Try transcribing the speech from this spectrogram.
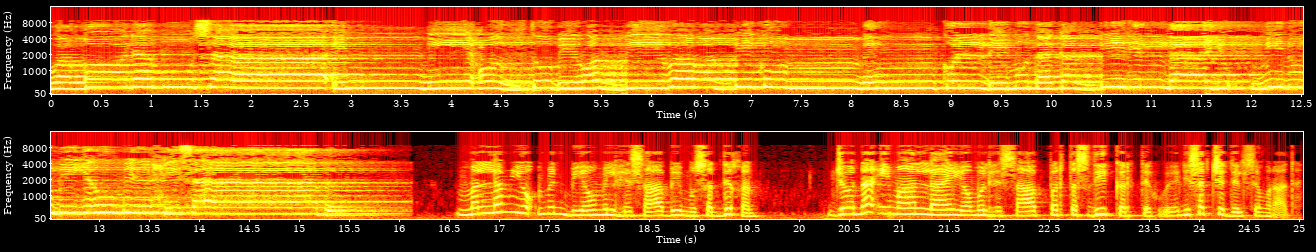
وقال موسى إني عذت بربي وربكم من كل متكبر لا يؤمن بيوم الحساب. ملم یؤمن بیوم الحساب مصدقا، جو نہ ایمان لائے یوم الحساب پر تصدیق کرتے ہوئے یعنی سچے دل سے مراد ہے.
